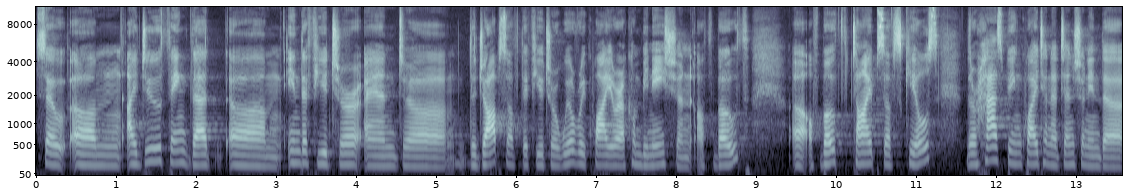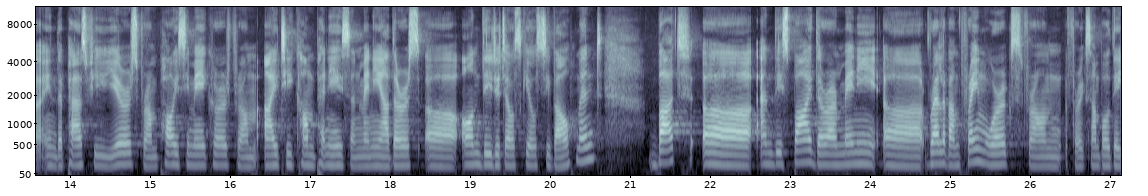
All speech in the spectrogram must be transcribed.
So um, I do think that um, in the future and uh, the jobs of the future will require a combination of both. Uh, of both types of skills, there has been quite an attention in the in the past few years from policymakers, from IT companies, and many others uh, on digital skills development. But, uh, and despite there are many uh, relevant frameworks from, for example, the,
